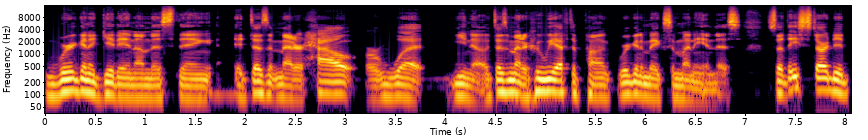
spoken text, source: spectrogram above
we're going to get in on this thing. It doesn't matter how or what you know, it doesn't matter who we have to punk, we're going to make some money in this. So they started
